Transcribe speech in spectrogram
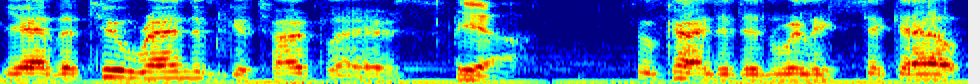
yeah, the two random guitar players Yeah, who kind of didn't really stick out.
